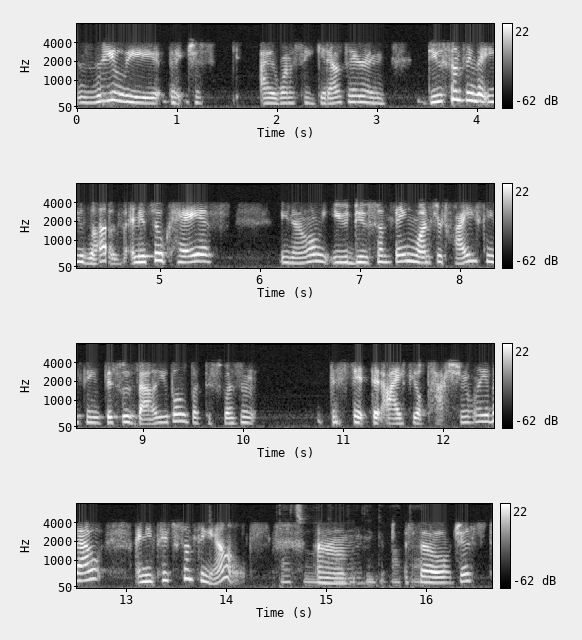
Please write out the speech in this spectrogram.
really, they just I want to say get out there and do something that you love, and it's okay if you know, you do something once or twice and you think this was valuable, but this wasn't the fit that I feel passionately about, and you pick something else. That's really um, cool to think about that. So just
